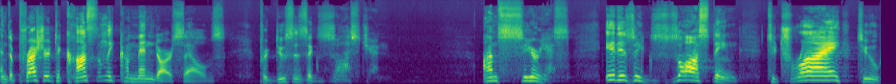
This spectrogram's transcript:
and the pressure to constantly commend ourselves produces exhaustion. I'm serious. It is exhausting to try to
